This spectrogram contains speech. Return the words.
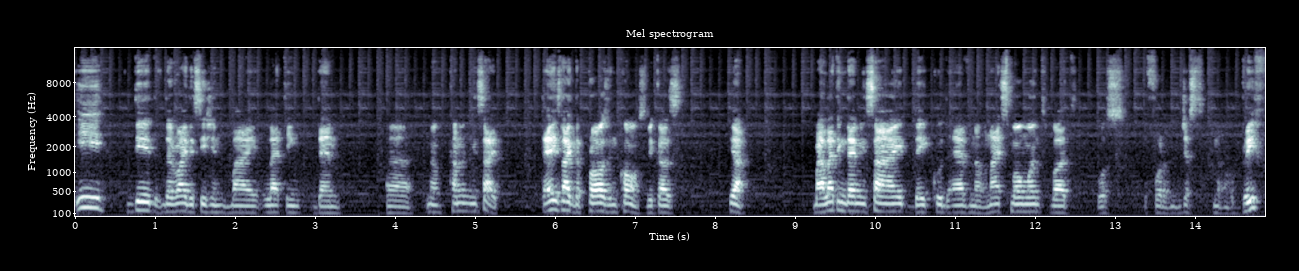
he did the right decision by letting them uh, you know coming inside? That is like the pros and cons because yeah, by letting them inside, they could have you know, a nice moment, but was for just you know brief.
